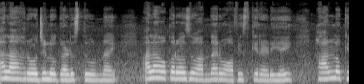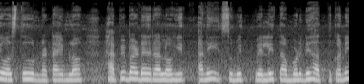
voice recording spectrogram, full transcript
అలా రోజులు గడుస్తూ ఉన్నాయి. అలా ఒకరోజు అందరూ ఆఫీస్కి రెడీ అయ్యి హాల్లోకి వస్తూ ఉన్న టైంలో హ్యాపీ బర్త్డే రా లోహిత్ అని సుమిత్ వెళ్ళి తమ్ముడిని హత్తుకొని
